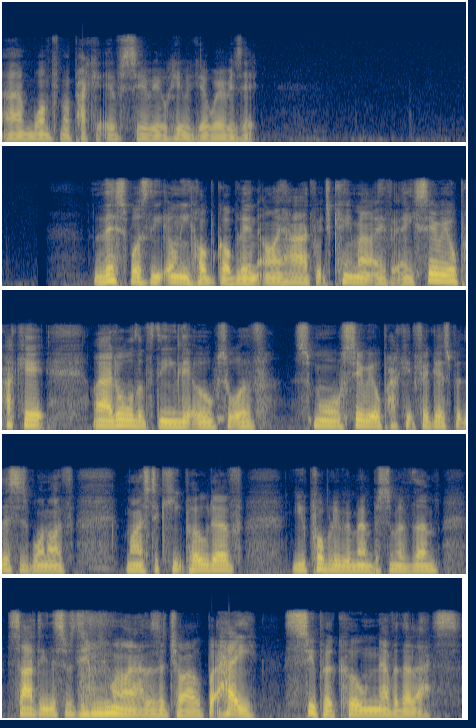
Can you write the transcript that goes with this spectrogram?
um, one from a packet of cereal. Here we go. Where is it? This was the only hobgoblin I had, which came out of a cereal packet. I had all of the little sort of small cereal packet figures, but this is one I've managed to keep hold of. You probably remember some of them. Sadly, this was the only one I had as a child, but hey, super cool nevertheless.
